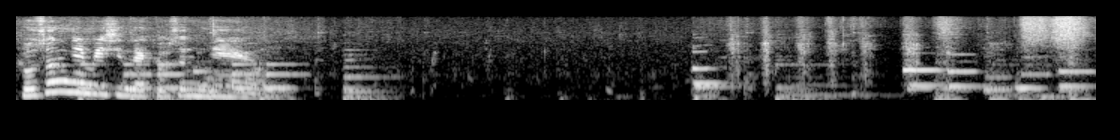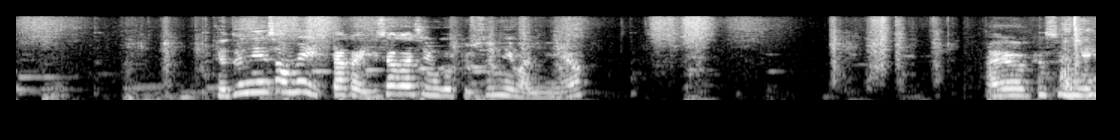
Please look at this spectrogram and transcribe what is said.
교수님이시네, 교수님. 대두님 섬에 있다가 이사 가신 거 교수님 아니에요? 아유, 교수님.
